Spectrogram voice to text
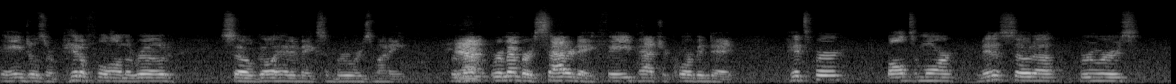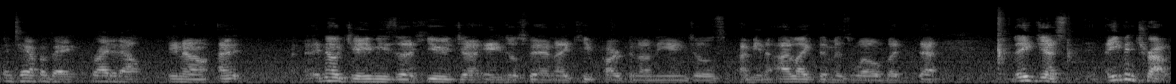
The Angels are pitiful on the road, so go ahead and make some Brewers money. Remember, remember Saturday, Fade Patrick Corbin Day. Pittsburgh, Baltimore, Minnesota, Brewers, and Tampa Bay. Write it out. You know, I I know Jamie's a huge uh, Angels fan. I keep harping on the Angels. I mean, I like them as well, but uh, they just even Trout,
